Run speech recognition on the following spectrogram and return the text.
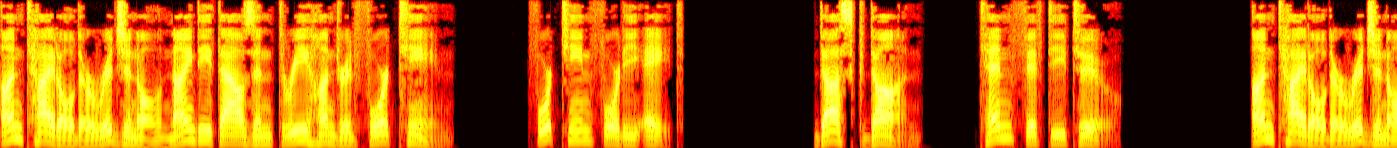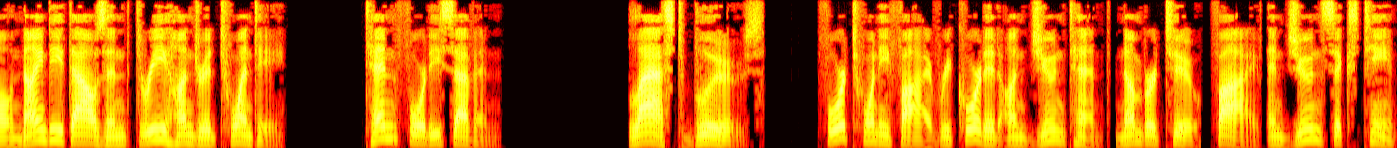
Untitled Original 90314 1448 Dusk Dawn. 1052 Untitled Original 90320 1047 Last Blues 425 recorded on June 10 number 2, 5 and June 16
